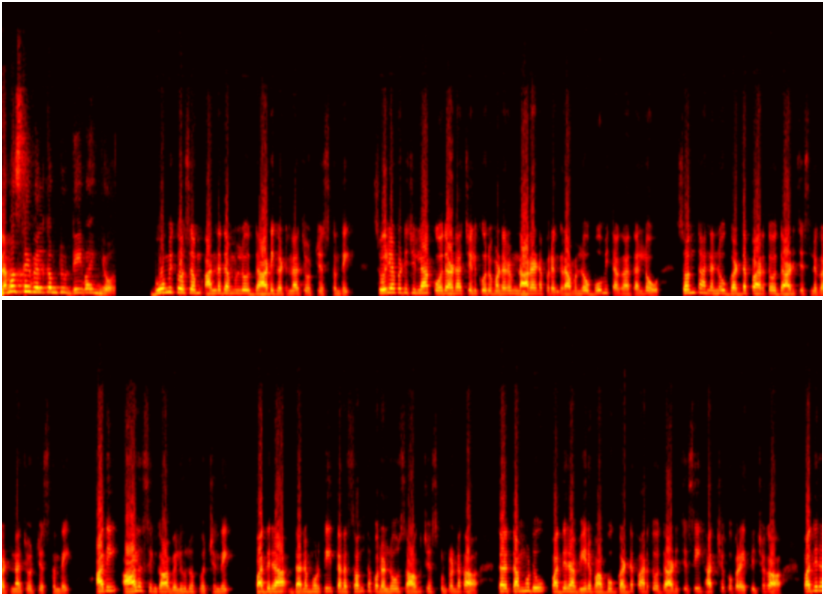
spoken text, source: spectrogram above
నమస్తే వెల్కమ్ టు డివై న్యూస్. భూమి కోసం అన్నదమ్ములు దాడి ఘటన చోటు చేసుకుంది. సూర్యాపేట జిల్లా కోదాడ చెలుకూరు మండలం నారాయణపురం గ్రామంలో భూమి తగాదల్లో సొంత అన్నను గడ్డపారతో దాడి చేసిన ఘటన చోటు చేసుకుంది. అది ఆలస్యంగా వెలుగులోకి వచ్చింది. పదిరా ధనమూర్తి తన సొంత పొలంలో సాగు చేసుకుంటుండగా తన తమ్ముడు పదిరా వీరబాబు గడ్డపారతో దాడి చేసి హత్యకు ప్రయత్నించగా పదిర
